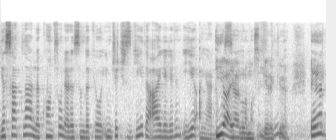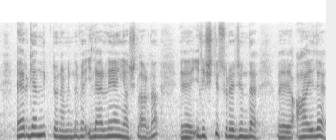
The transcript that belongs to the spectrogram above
yasaklarla kontrol arasındaki o ince çizgiyi de ailelerin iyi ayarlaması iyi ayarlaması gerekiyor. mi? Eğer ergenlik döneminde ve ilerleyen yaşlarda e, ilişki sürecinde e, aile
